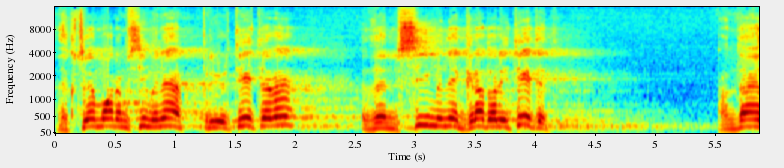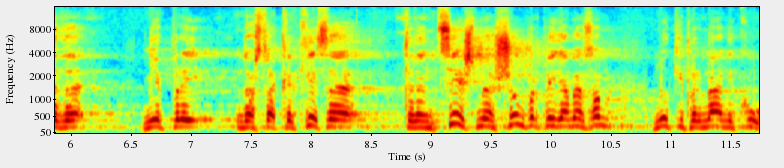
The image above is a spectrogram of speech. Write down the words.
Dhe këtu e marrim mësimin e prioriteteve dhe mësimin e gradualitetit. Prandaj edhe një prej ndoshta kërkesave të rëndësishme shumë pejgamberi s.a.s. nuk e përmendi ku.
